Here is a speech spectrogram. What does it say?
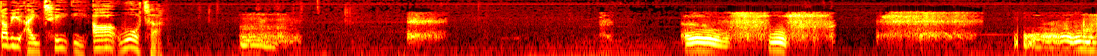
W A T E R. Water. Ooh. Oof. Mm.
